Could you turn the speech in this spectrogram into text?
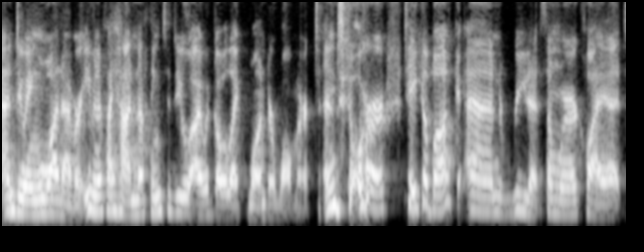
and doing whatever. Even if I had nothing to do, I would go like wander Walmart and or take a book and read it somewhere quiet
